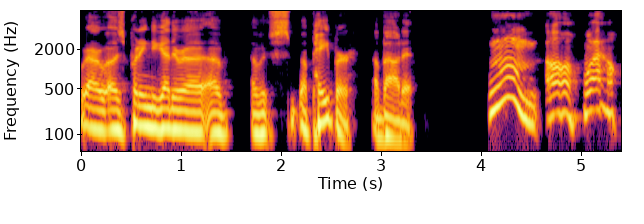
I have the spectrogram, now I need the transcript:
I was putting together a, a, a paper about it. Mm. Oh wow.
